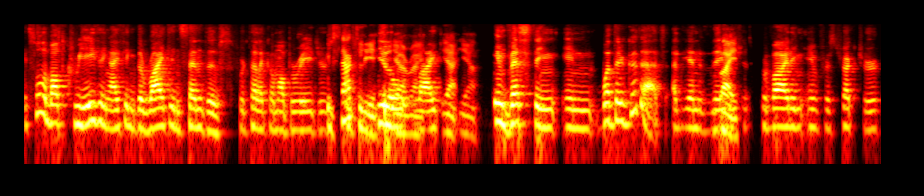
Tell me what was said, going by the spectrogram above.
it's all about creating, I think, the right incentives for telecom operators. Exactly. yeah, right. Like yeah, yeah. Investing in what they're good at at the end of the day, right. which is providing infrastructure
